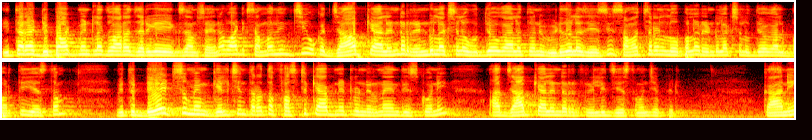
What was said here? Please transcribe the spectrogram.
ఇతర డిపార్ట్మెంట్ల ద్వారా జరిగే ఎగ్జామ్స్ అయినా వాటికి సంబంధించి ఒక జాబ్ క్యాలెండర్ రెండు లక్షల ఉద్యోగాలతో విడుదల చేసి సంవత్సరం లోపల రెండు లక్షల ఉద్యోగాలు భర్తీ చేస్తాం. విత్ డేట్స్ మేము గెలిచిన తర్వాత ఫస్ట్ క్యాబినెట్లో నిర్ణయం తీసుకొని ఆ జాబ్ క్యాలెండర్ రిలీజ్ చేస్తామని చెప్పారు కానీ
